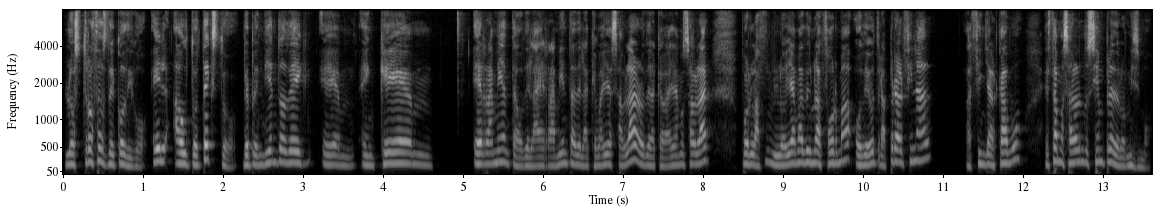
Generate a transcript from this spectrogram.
los trozos de código, el autotexto, dependiendo de em, en qué em, herramienta o de la herramienta de la que vayas a hablar o de la que vayamos a hablar, pues lo llama de una forma o de otra. Pero al final, al fin y al cabo, estamos hablando siempre de lo mismo,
